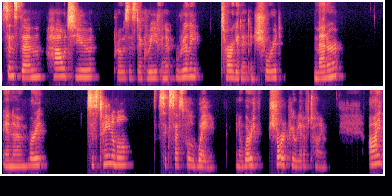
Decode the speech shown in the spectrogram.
since then how to process their grief in a really targeted and short manner in a very sustainable, successful way in a very short period of time. I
